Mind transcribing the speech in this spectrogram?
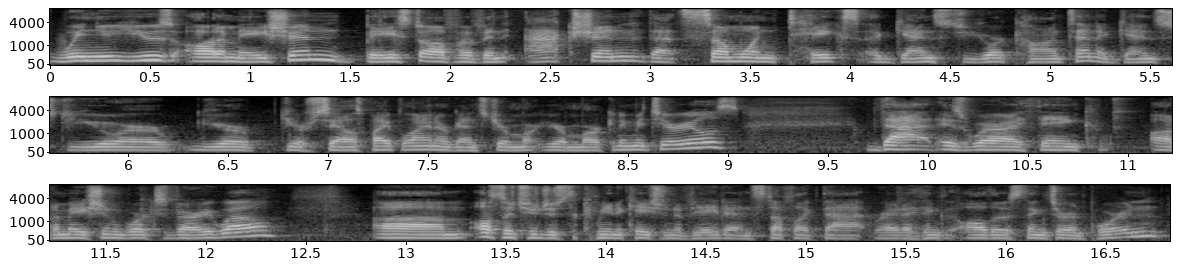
When you use automation based off of an action that someone takes against your content, against your your your sales pipeline, or against your your marketing materials, that is where I think automation works very well. Um, also, to just the communication of data and stuff like that, right? I think all those things are important.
